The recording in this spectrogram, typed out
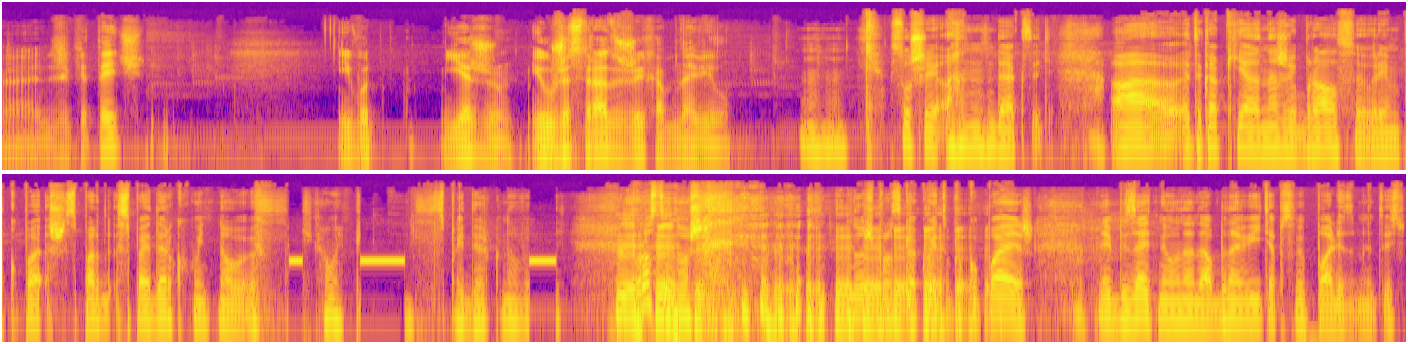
э, GP Tech. И вот езжу, и уже сразу же их обновил. Мгм. Слушай, да, кстати. А это как я ножи брал в свое время, покупаешь спайдерку какую-нибудь новую. Кому спайдерку новую. Просто нож. Нож просто какой-то покупаешь. И обязательно его надо обновить об свой палец, блин. То есть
